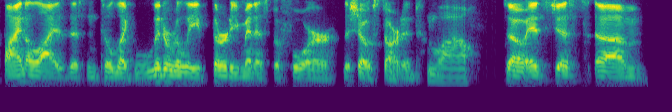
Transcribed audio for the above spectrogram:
finalize this until like literally 30 minutes before the show started. wow. So it's just um,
